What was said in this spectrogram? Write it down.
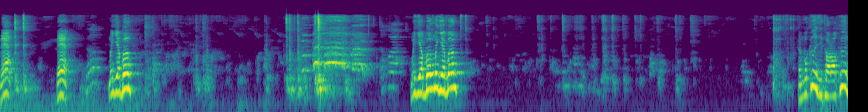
แม่แม่มาเหยียบเบิ้งมาเหยียบเบิ้งมาเหยียบเบิ้ง นบ่ขึ้นสิถอดออกขึ้น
